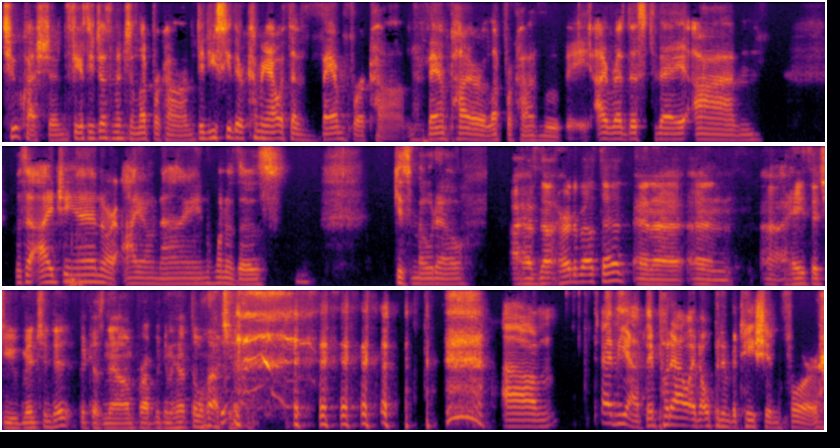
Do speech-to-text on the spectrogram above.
Two questions because you just mentioned Leprechaun. Did you see they're coming out with a Vamprechaun, Vampire Leprechaun movie? I read this today on was it IGN or IO9, one of those Gizmodo. I have not heard about that, and uh, and I hate that you mentioned it because now I'm probably going to have to watch it. um, and yeah, they put out an open invitation for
